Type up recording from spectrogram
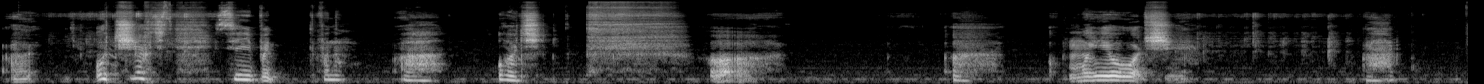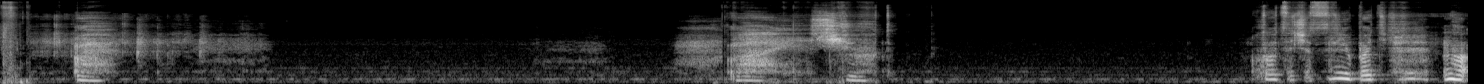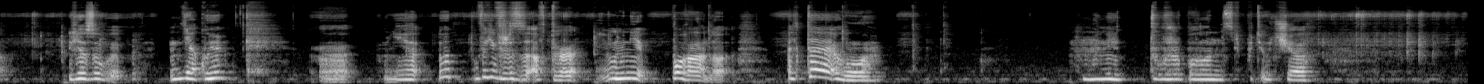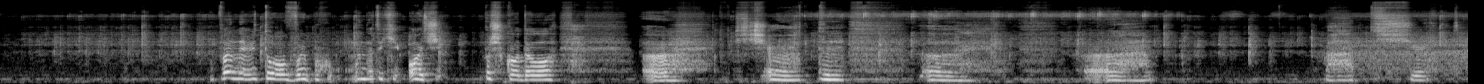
А, О, чорт, цієї воно. А, очі. А, а, мої очі. А, а. Ай, чорт. Хто це ще сліпить? На, я зробив. Дякую. Е, Мені ну, ви вже завтра. Мені погано. Альтеро. Мені дуже погано сліпить очах. Певне від того вибуху мене такі очі пошкодило. Е, Чорт. Е, е, А, чорт.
